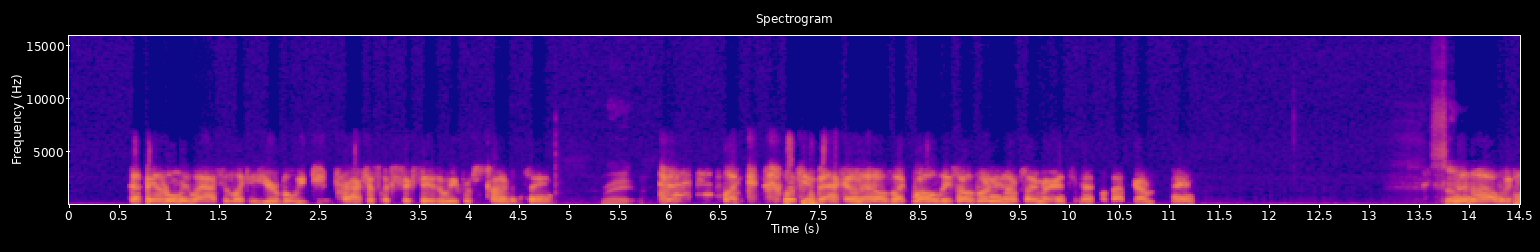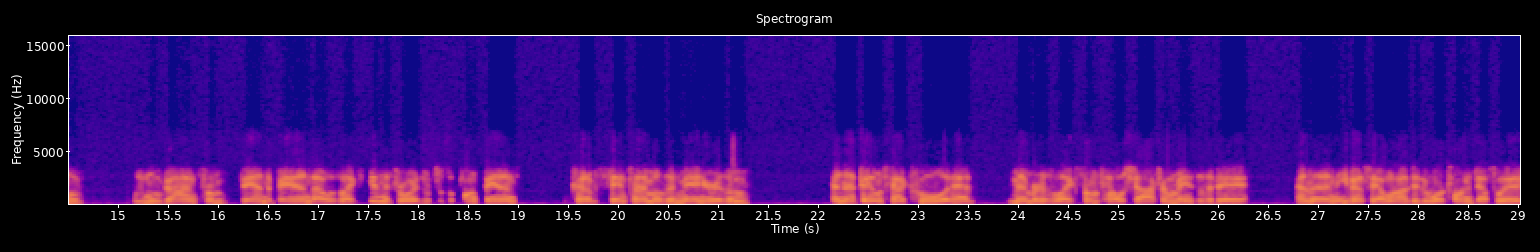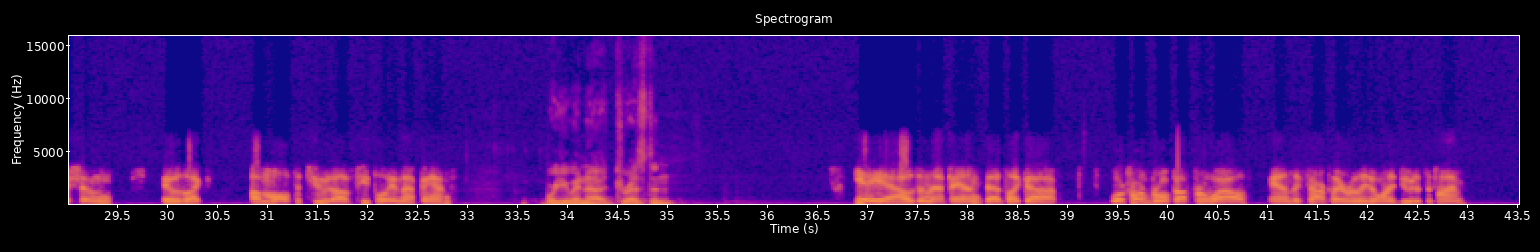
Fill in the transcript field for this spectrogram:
that band only lasted like a year but we practiced like six days a week which is kind of insane. Right. like looking back on that i was like well at least i was learning how to play my instrument but that's kind of insane So then we moved we moved on from band to band. I was like in the Droids, which was a punk band. Kind of at the same time I was in Mannerism, and that band was kind of cool. It had members like from Hellshock and Remains of the Day, and then eventually I went on to do War Torn and Deathwish, and it was like a multitude of people in that band. were you in uh, Dresden? Yeah, yeah, I was in that band. That's like uh, War Torn broke up for a while, and the guitar player really didn't want to do it at the time.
